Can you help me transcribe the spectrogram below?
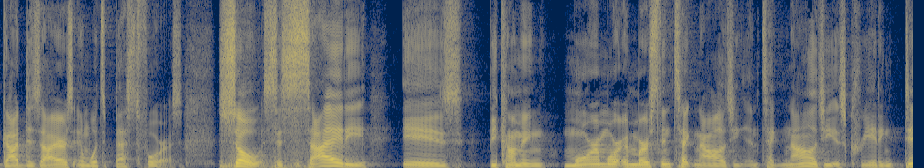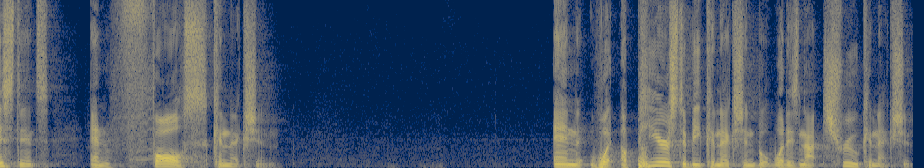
God desires and what's best for us. So, society is becoming more and more immersed in technology, and technology is creating distance and false connection. And what appears to be connection, but what is not true connection.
